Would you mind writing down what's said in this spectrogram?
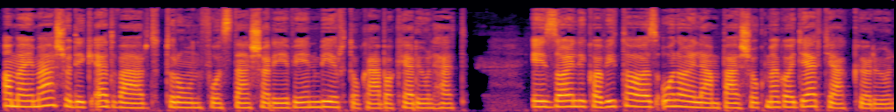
amely második Edward trónfosztása révén birtokába kerülhet, és zajlik a vita az olajlámpások meg a gyertyák körül,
